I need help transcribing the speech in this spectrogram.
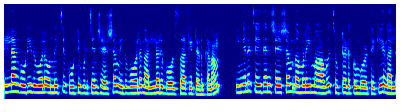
എല്ലാം കൂടി ഇതുപോലെ ഒന്നിച്ച് കൂട്ടി പിടിച്ചതിന് ശേഷം ഇതുപോലെ നല്ലൊരു ബോൾസാക്കിയിട്ടെടുക്കണം ഇങ്ങനെ ചെയ്തതിന് ശേഷം നമ്മൾ ഈ മാവ് ചുട്ടെടുക്കുമ്പോഴത്തേക്ക് നല്ല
